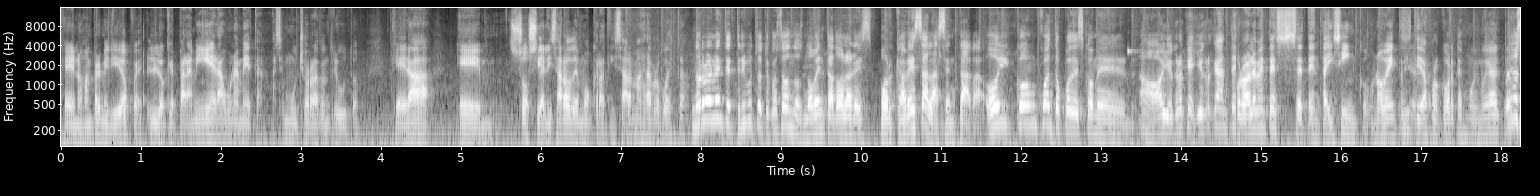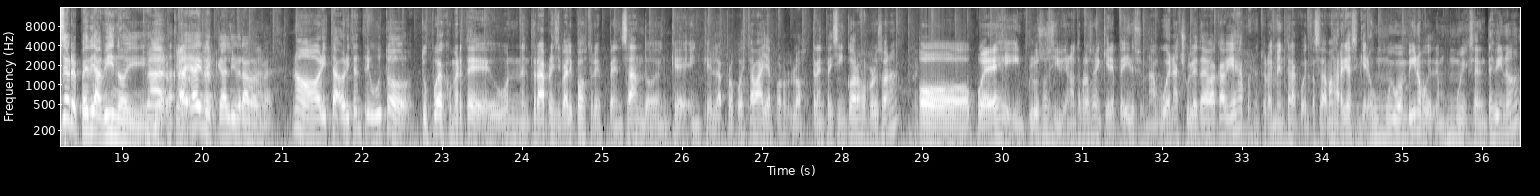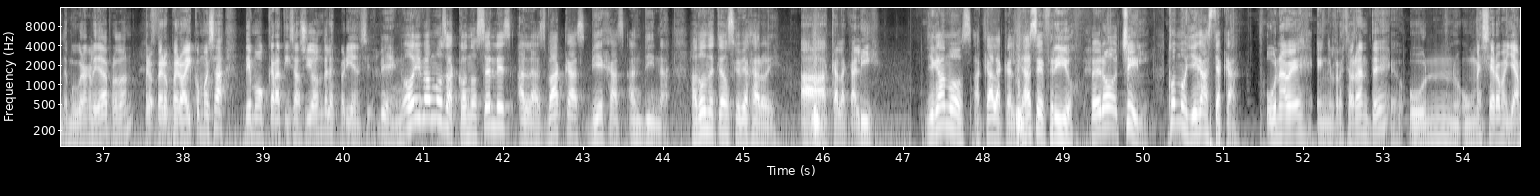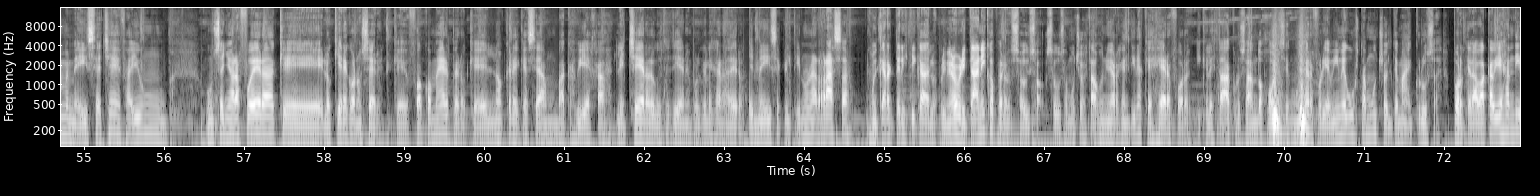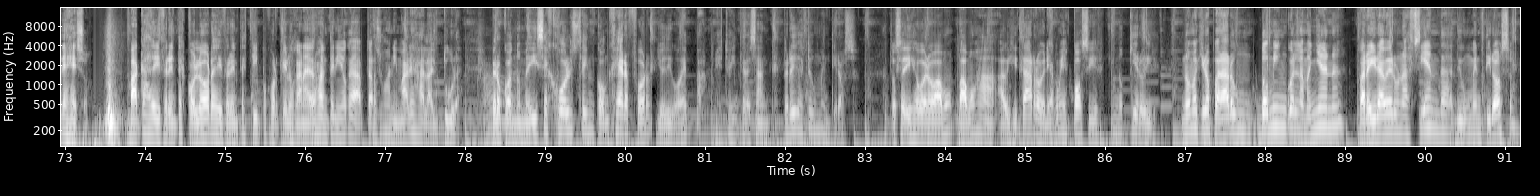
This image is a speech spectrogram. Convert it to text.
eh, nos han permitido, pues, lo que para mí era una meta hace mucho rato en tributo, que era eh, socializar o democratizar más la propuesta? Normalmente tributo te cuesta unos 90 dólares por cabeza la sentada. Hoy, ¿con cuánto puedes comer? No, yo creo que, yo creo que antes probablemente 75, 90 si te ibas por cortes muy, muy alto. Pues yo siempre pedía vino y claro, claro, ahí, me calibraba. No, ahorita, ahorita en tributo tú puedes comerte una entrada principal y postre pensando en que, en que la propuesta vaya por los 35 dólares por persona. O puedes, incluso si viene otra persona y quiere pedirse una buena chuleta de vaca vieja, pues naturalmente la cuenta se va más arriba. Si quieres un muy buen vino, porque tenemos muy excelentes vinos, de muy buena calidad, perdón. Pero, pero, pero hay como esa democratización de la experiencia. Bien, hoy vamos a conocerles a las vacas viejas andina. ¿A dónde tenemos que viajar hoy? A Calacalí. Llegamos a Calacalí, hace frío, pero chill. ¿Cómo llegaste acá? Una vez en el restaurante, un, un mesero me llama y me dice, chef, hay un, un señor afuera que lo quiere conocer, que fue a comer, pero que él no cree que sean vacas viejas, lecheras lo que usted tiene, porque él es ganadero. Él me dice que él tiene una raza muy característica de los primeros británicos, pero se usa, se usa mucho en Estados Unidos y Argentina, que es Hereford, y que le estaba cruzando Holstein con Hereford. Y a mí me gusta mucho el tema de cruzas, porque la vaca vieja andina es eso. Vacas de diferentes colores, de diferentes tipos, porque los ganaderos han tenido que adaptar sus animales a la altura. Pero cuando me dice Holstein con Hereford, yo digo, epa, esto es interesante. Pero digo, esto es un mentiroso. Entonces dije, bueno, vamos, vamos a, a visitarlo. Venía con mi esposa y no quiero ir. No me quiero parar un domingo en la mañana para ir a ver una hacienda de un mentiroso.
